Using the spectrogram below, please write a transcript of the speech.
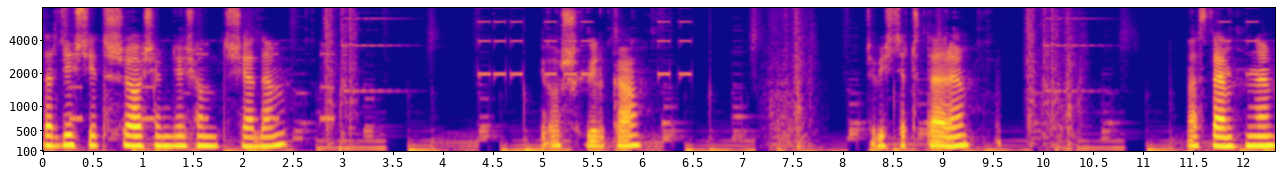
43,87. Już chwilka. Oczywiście 4. Następny.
